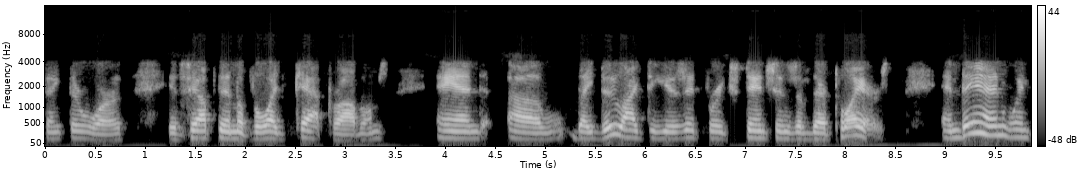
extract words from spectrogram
think they're worth. It's helped them avoid cap problems. and uh, they do like to use it for extensions of their players. And then when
